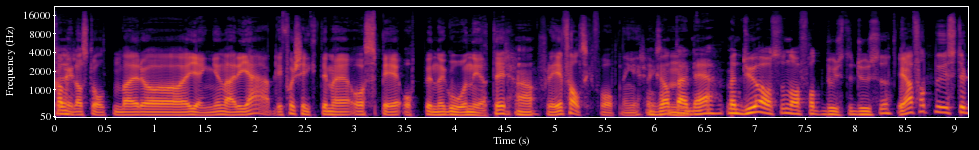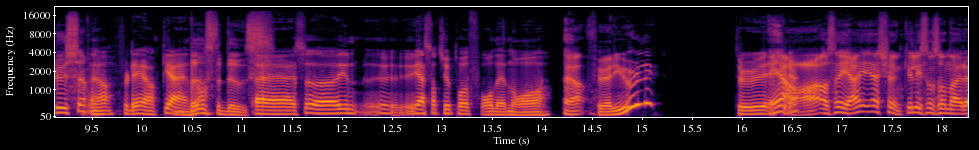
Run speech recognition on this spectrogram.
Camilla Stoltenberg og gjengen være jævlig forsiktig med å spe opp under gode nyheter. Ja. For det gir falske forhåpninger. Ikke sant? Det er det. Men du har også nå fått boosterduse. Jeg har fått boosterduse. Ja, for det har ikke jeg ennå. Eh, så eh, jeg satser jo på å få det nå ja. før jul, eller? Tror du ikke rekker Ja, det? altså jeg, jeg skjønner ikke liksom sånn der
